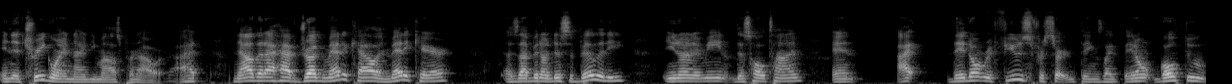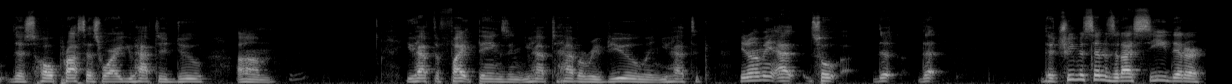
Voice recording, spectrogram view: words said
in a tree going 90 miles per hour. I had, now that I have drug Medi-Cal and Medicare, as I've been on disability, you know what I mean, this whole time, and I they don't refuse for certain things. Like they don't go through this whole process where you have to do um, you have to fight things and you have to have a review and you have to you know what I mean I, so the the the treatment centers that I see that are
